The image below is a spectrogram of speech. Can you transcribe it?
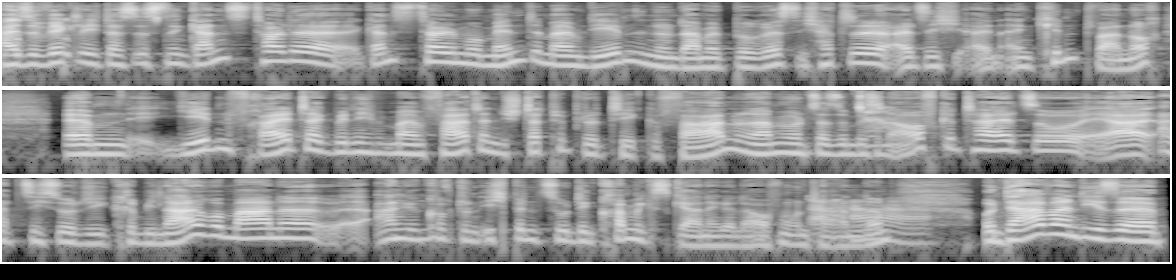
also wirklich, das ist ein ganz tolle, ganz toller Moment in meinem Leben, den du damit berührst. Ich hatte, als ich ein, ein Kind war noch, ähm, jeden Freitag bin ich mit meinem Vater in die Stadtbibliothek gefahren und dann haben wir uns da so ein bisschen ja. aufgeteilt. So, er hat sich so die Kriminalromane äh, angeguckt mhm. und ich bin zu den Comics gerne gelaufen unter Aha. anderem. Und da waren diese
